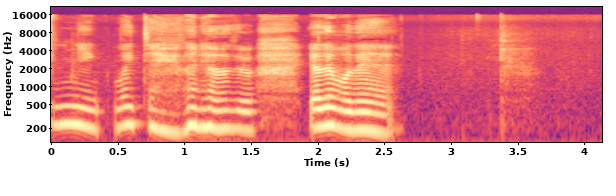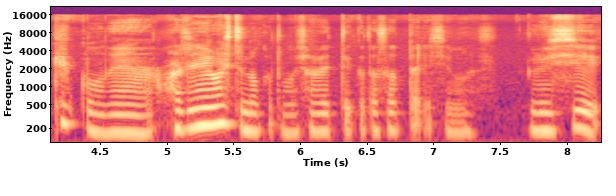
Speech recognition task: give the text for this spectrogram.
何まいちゃんが何話せばいやでもね結構ね初めましての方も喋ってくださったりします。嬉しい。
